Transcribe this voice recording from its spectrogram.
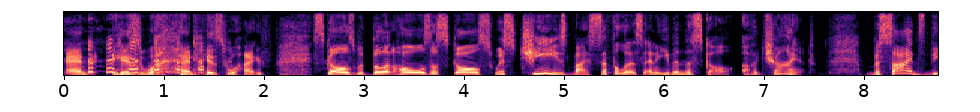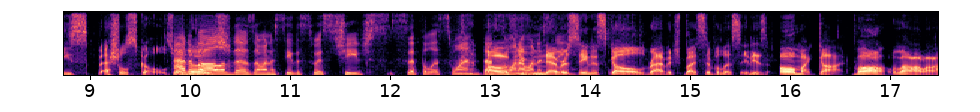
and his and his wife, skulls with bullet holes, a skull Swiss cheesed by syphilis, and even the skull of a giant. Besides these special skulls, Out of all of those, I want to see the Swiss cheese syphilis one. That's oh, the one I want you've never seen a skull ravaged by syphilis, it is oh my god. Blah, blah, blah.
